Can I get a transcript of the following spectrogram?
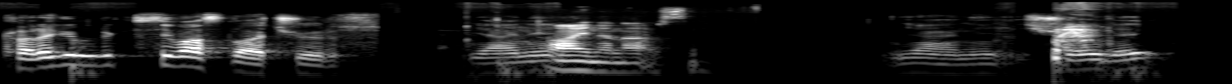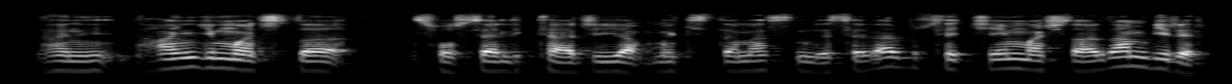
Karagümrük Sivas'la açıyoruz. Yani Aynen Ersin. yani şöyle hani hangi maçta sosyallik tercihi yapmak istemezsin deseler bu seçeceğim maçlardan biri.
